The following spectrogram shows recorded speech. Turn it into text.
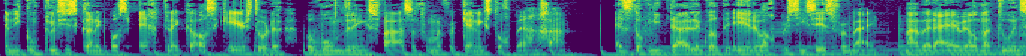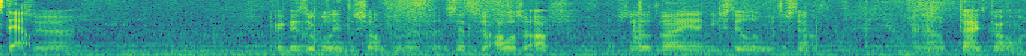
En die conclusies kan ik pas echt trekken als ik eerst door de bewonderingsfase van mijn verkenningstocht ben gegaan. Het is nog niet duidelijk wat de erewacht precies is voor mij, maar we rijden wel naartoe in stijl. Kijk, dit is ook wel interessant. Hè? Dan zetten ze alles af, zodat wij uh, niet stil hoeven te staan. En dan op tijd komen.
